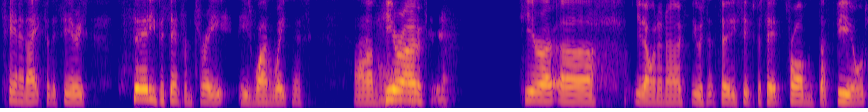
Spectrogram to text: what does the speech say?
10 and 8 for the series. 30% from three, he's one weakness. Um, Oh, Herro, yeah. Herro, uh, you don't want to know. He was at 36% from the field.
